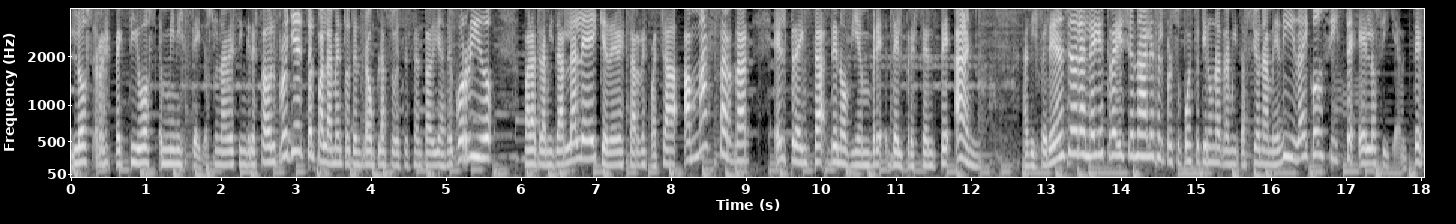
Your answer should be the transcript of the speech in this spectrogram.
los respectivos ministerios. Una vez ingresado el proyecto, el Parlamento tendrá un plazo de 60 días de corrido para tramitar la ley que debe estar despachada a más tardar el 30 de noviembre del presente año. A diferencia de las leyes tradicionales, el presupuesto tiene una tramitación a medida y consiste en lo siguiente.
